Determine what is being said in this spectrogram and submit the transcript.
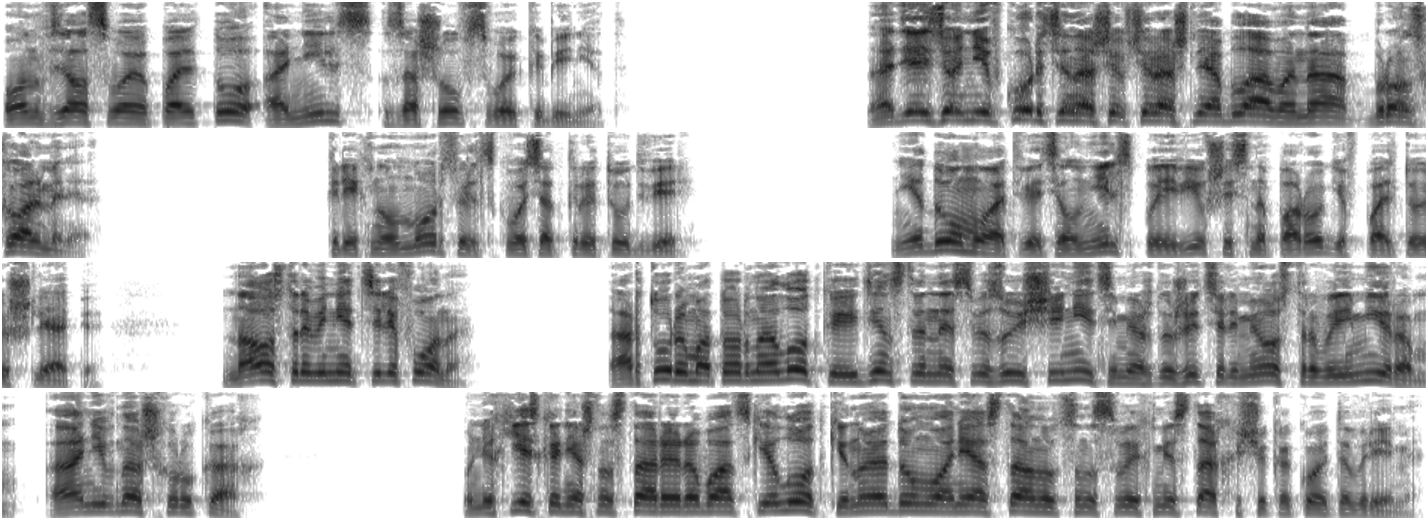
Он взял свое пальто, а Нильс зашел в свой кабинет. «Надеюсь, он не в курсе нашей вчерашней облавы на Бронсхольмене?» — крикнул Нортфельд сквозь открытую дверь. «Не думаю», — ответил Нильс, появившись на пороге в пальто и шляпе. «На острове нет телефона. Артур и моторная лодка — единственные связующие нити между жителями острова и миром, а они в наших руках. У них есть, конечно, старые рыбацкие лодки, но я думаю, они останутся на своих местах еще какое-то время».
